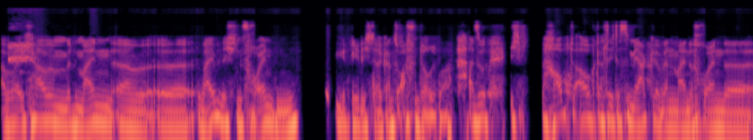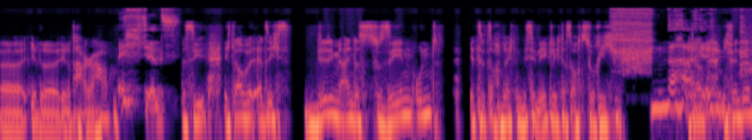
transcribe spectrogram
aber ich habe mit meinen äh, äh, weiblichen Freunden rede ich da ganz offen darüber. Also ich behaupte auch, dass ich das merke, wenn meine Freunde äh, ihre ihre Tage haben. Echt jetzt? Dass sie, ich glaube, also ich bilde mir ein, das zu sehen und jetzt wird es auch vielleicht ein bisschen eklig, das auch zu riechen. Nein. Ich, glaub, ich finde,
